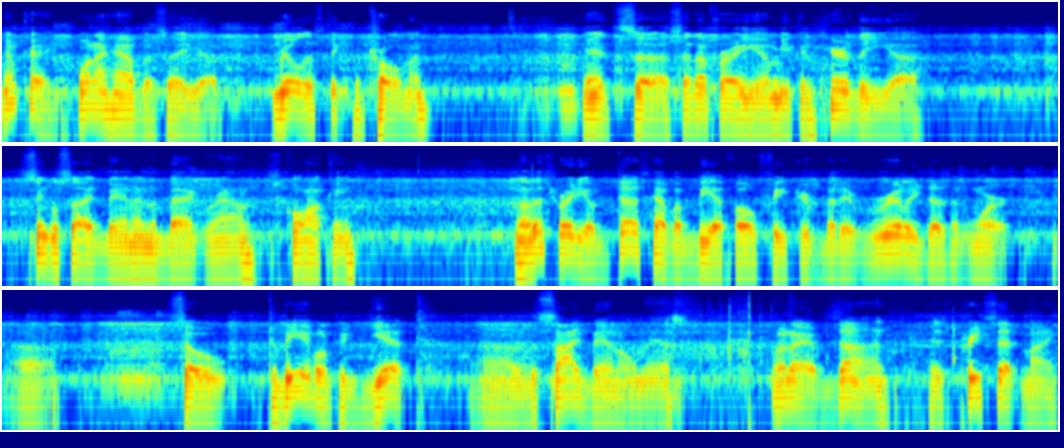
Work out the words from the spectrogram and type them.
Okay, what I have is a uh, realistic patrolman. It's uh, set up for AM. You can hear the uh, single sideband in the background squawking. Now this radio does have a BFO feature, but it really doesn't work. Uh, so to be able to get uh, the sideband on this, what I have done is preset my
